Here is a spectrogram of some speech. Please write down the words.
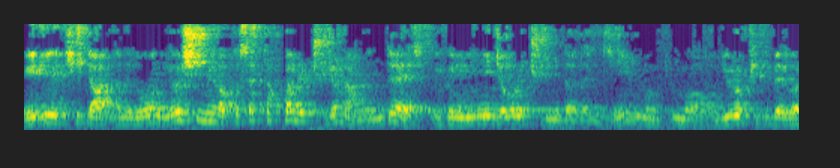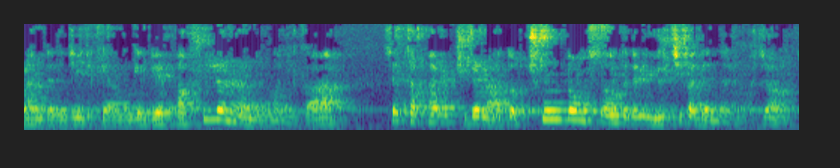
ADHD 아동은 열심히 갖고 세타파를 줄여놨는데 그냥 인위적으로 줄인다든지 뭐, 뭐 뉴로 피드백을 한다든지 이렇게 하는 게 뇌파 훈련을 하는 거니까 세타파를 줄여놔도 충동성 그대로 유지가 된다는 거죠.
